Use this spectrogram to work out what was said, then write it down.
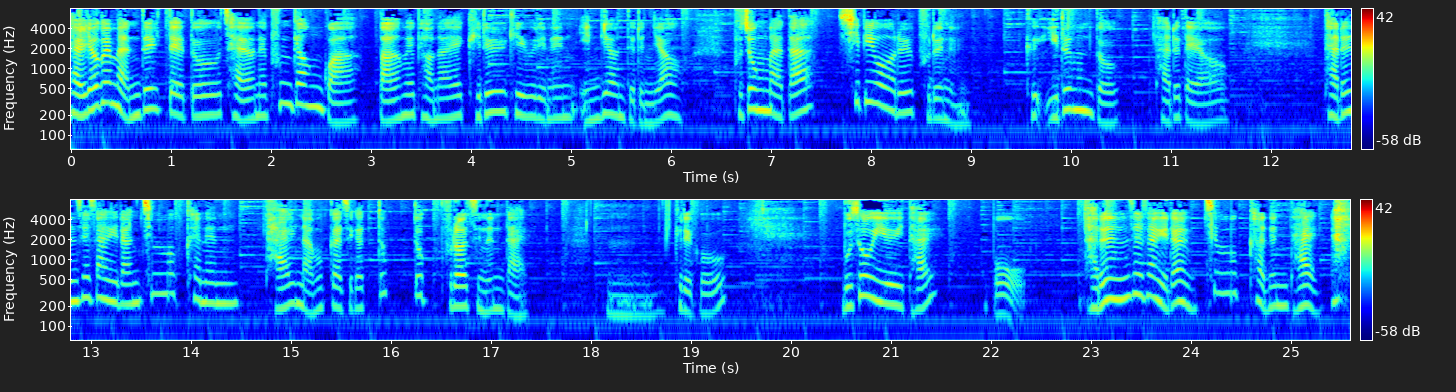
달력을 만들 때도 자연의 풍경과 마음의 변화에 귀를 기울이는 인디언들은요, 부족마다 12월을 부르는 그 이름도 다르대요. 다른 세상이랑 침묵하는 달 나뭇가지가 뚝뚝 부러지는 달. 음, 그리고 무소위의 달, 뭐, 다른 세상이랑 침묵하는 달.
